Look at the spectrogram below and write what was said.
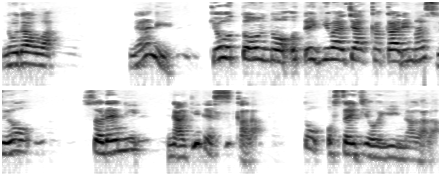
野田は、何教頭のお手際じゃかかりますよ。それに、なぎですから。とお世辞を言いながら、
